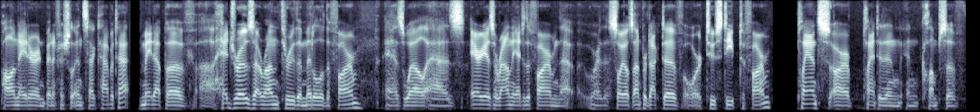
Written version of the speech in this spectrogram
pollinator and beneficial insect habitat, made up of uh, hedgerows that run through the middle of the farm, as well as areas around the edge of the farm that where the soil is unproductive or too steep to farm. Plants are planted in, in clumps of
